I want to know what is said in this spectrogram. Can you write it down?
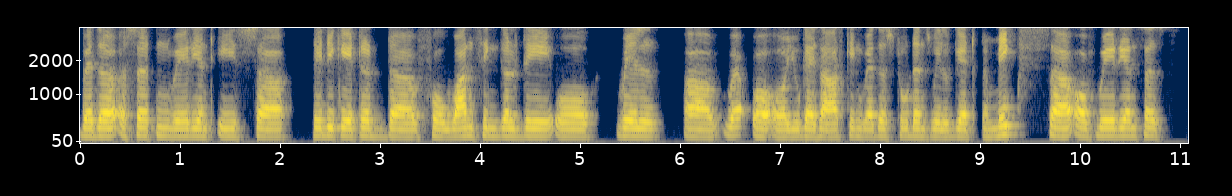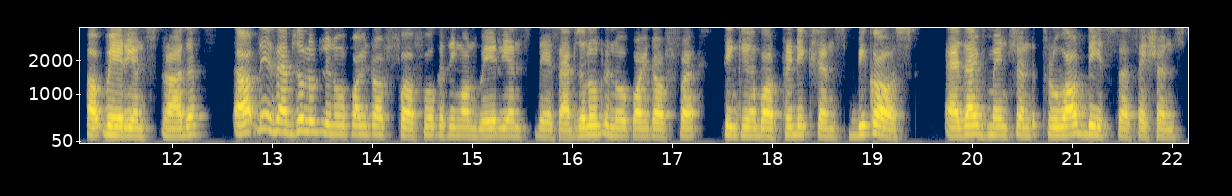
whether a certain variant is uh, dedicated uh, for one single day or will uh, or, or you guys are asking whether students will get a mix uh, of variances uh, variants rather. Uh, there's absolutely no point of uh, focusing on variants. There's absolutely no point of uh, thinking about predictions because as i've mentioned throughout these uh, sessions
